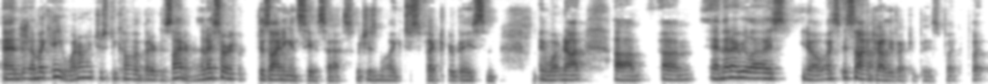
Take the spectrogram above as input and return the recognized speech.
And I'm like, hey, why don't I just become a better designer? And then I started designing in CSS, which is more like just vector based and, and whatnot. Um, um, and then I realized, you know, it's, it's not entirely vector based, but but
